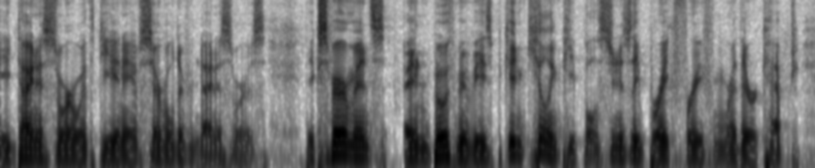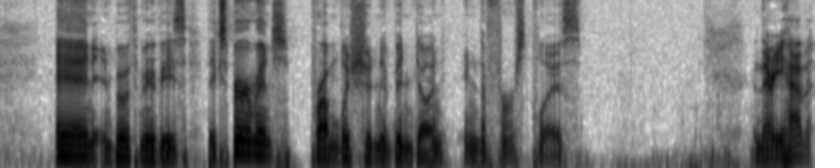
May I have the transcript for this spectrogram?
a dinosaur with DNA of several different dinosaurs. The experiments in both movies begin killing people as soon as they break free from where they were kept. And in both movies, the experiments probably shouldn't have been done in the first place. And there you have it.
